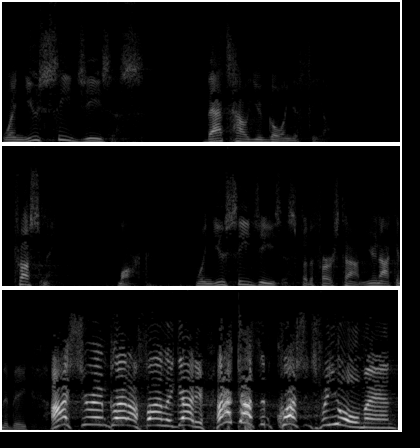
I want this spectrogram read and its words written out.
When you see Jesus, that's how you're going to feel. Trust me, Mark. When you see Jesus for the first time, you're not going to be, I sure am glad I finally got here. I got some questions for you, old man.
